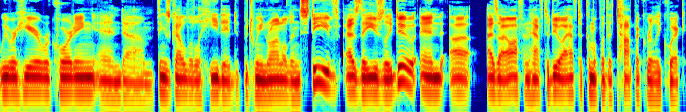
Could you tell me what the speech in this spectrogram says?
we were here recording and um, things got a little heated between Ronald and Steve, as they usually do. And uh, as I often have to do, I have to come up with a topic really quick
